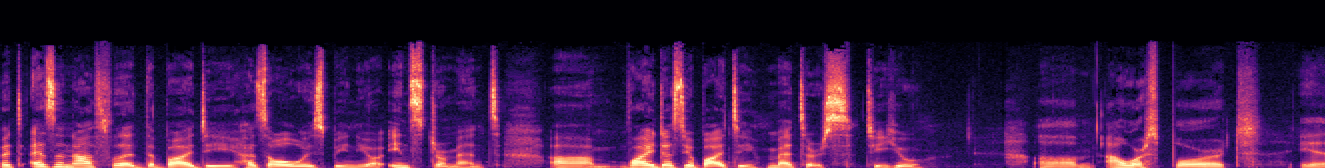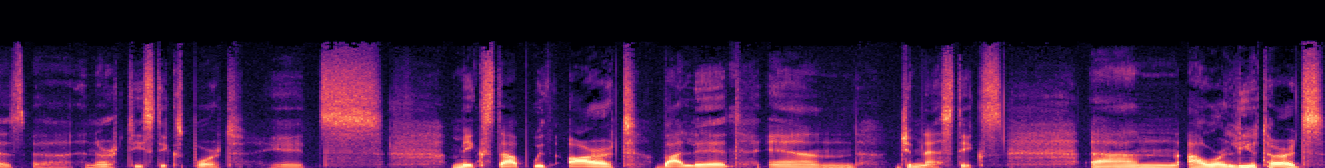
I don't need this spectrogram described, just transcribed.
But as an athlete, the body has always been your instrument. Um, why does your body matters to you? Um, our sport is uh, an artistic sport. It's mixed up with art, ballet, and gymnastics. And our leotards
